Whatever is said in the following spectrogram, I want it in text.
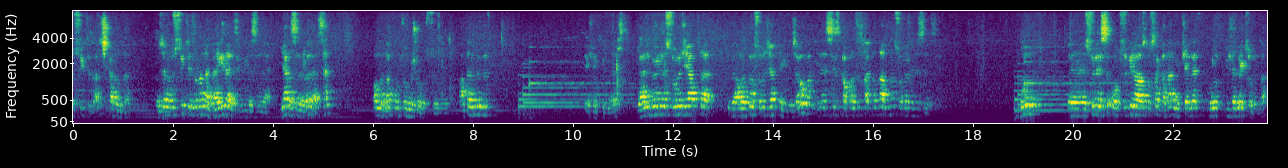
usulü cezaları çıkarıldı. Özel usulü cezalarına vergi dairesi bünyesinde yarısını ödersen ondan kurtulmuş olursun. Anlatabildim mi? Teşekkürler. Yani böyle soru cevapla, bir Amerikan soru cevapla gideceğim ama yine siz kafanızı takıldığı anda sorabilirsiniz. Bunun e, süresi 31 Ağustos'a kadar mükellef bunu bildirmek zorunda.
